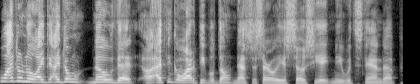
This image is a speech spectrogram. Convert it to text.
Well, I don't know. I, I don't know that. uh, I think a lot of people don't necessarily associate me with stand up.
